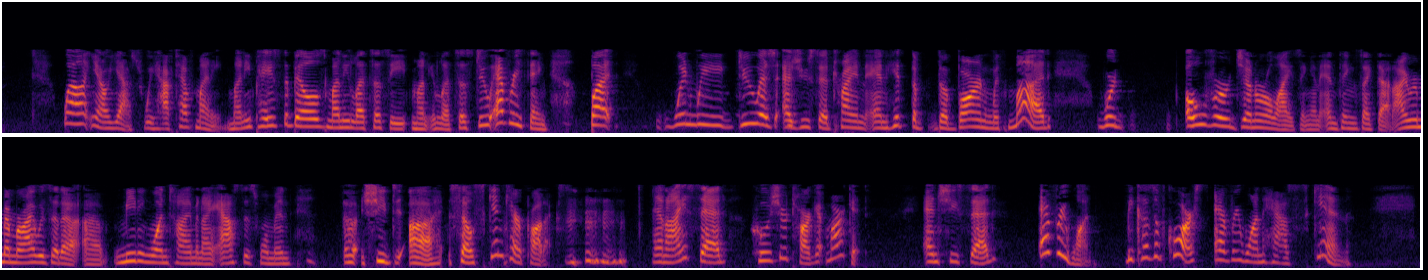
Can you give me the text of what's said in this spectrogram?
Well, you know, yes, we have to have money. Money pays the bills, money lets us eat, money lets us do everything. But when we do as as you said, try and, and hit the the barn with mud, we're over generalizing and, and things like that. I remember I was at a, a meeting one time and I asked this woman, uh, she uh, sells skincare products, and I said, "Who's your target market?" And she said, "Everyone," because of course everyone has skin.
